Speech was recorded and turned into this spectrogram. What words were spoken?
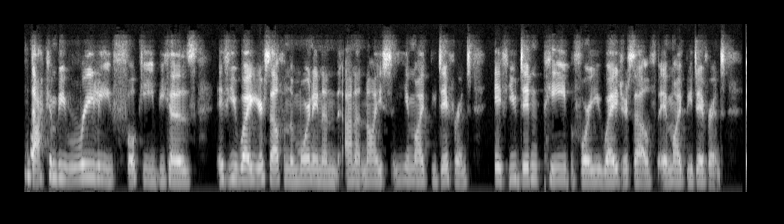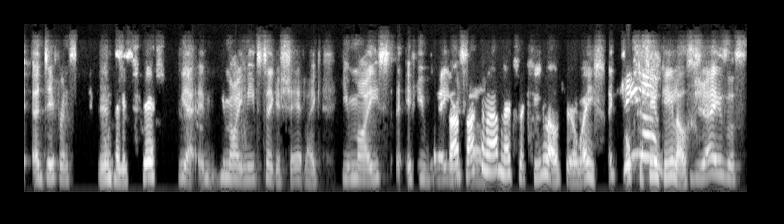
that can be really fucky because if you weigh yourself in the morning and, and at night, you might be different. If you didn't pee before you weighed yourself, it might be different. A difference you didn't take a shit. yeah, you might need to take a shit. Like you might, if you weigh That, that yourself, can add an extra kilo to your weight. a Up to two kilos. Jesus,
